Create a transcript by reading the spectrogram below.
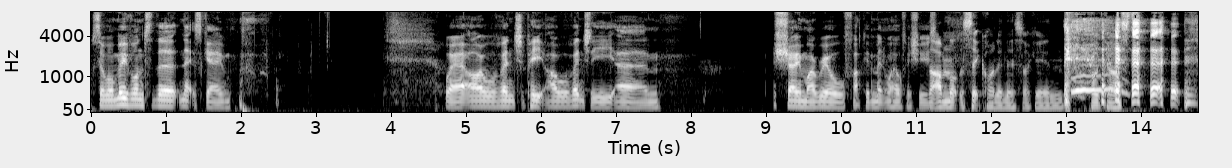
So we'll move on to the next game. Where I will eventually, I will eventually um, show my real fucking mental health issues. That I'm not the sick one in this fucking podcast.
